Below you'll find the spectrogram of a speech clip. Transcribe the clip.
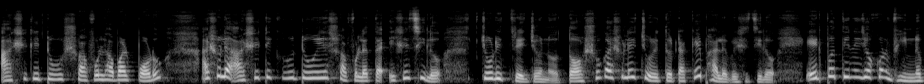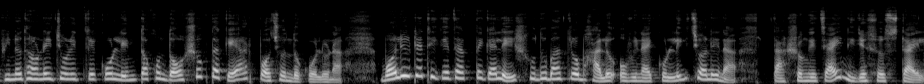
আশিকি টু সফল হবার পরও আসলে আশিকি টু এর সফলতা এসেছিল চরিত্রের জন্য। দর্শক আসলে চরিত্রটাকে ভালোবেসেছিল। এরপর তিনি যখন ভিন্ন ভিন্ন ধরনের চরিত্রে করলেন, তখন দর্শক তাকে আর পছন্দ করল না। বলিউডে টিকে থাকতে গেলে শুধুমাত্র ভালো অভিনয় করলেই চলে না। তার সঙ্গে চাই নিজস্ব স্টাইল।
